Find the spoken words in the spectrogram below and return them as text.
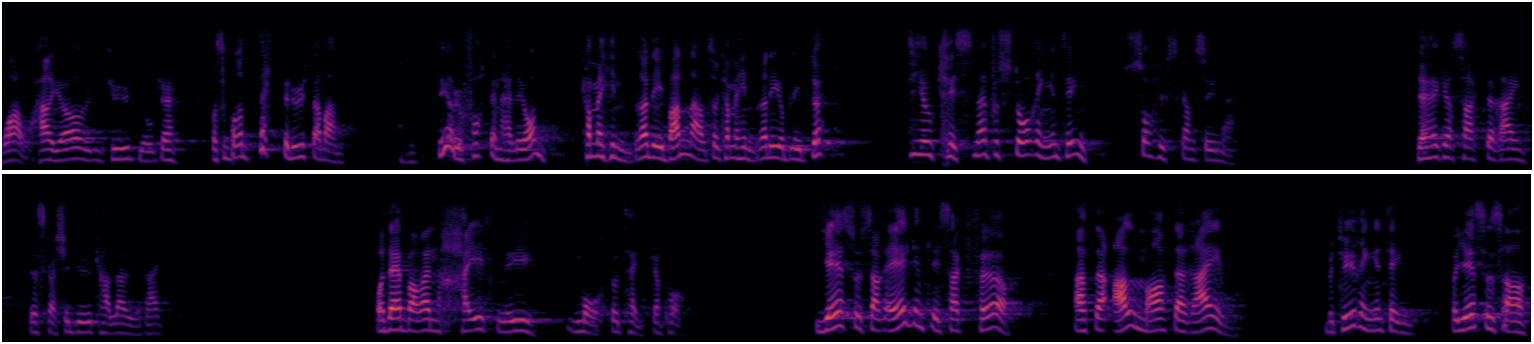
Wow, her gjør Gud noe. Og så bare detter det ut av ham. De har jo fått Den hellige ånd. Kan vi hindre dem i vannet? altså Kan vi hindre dem i å bli døpt? De er jo kristne, forstår ingenting. Så husker han synet. Det jeg har sagt er reint, det skal ikke du kalle ureint. Og det er bare en helt ny måte å tenke på. Jesus har egentlig sagt før at all mat er ren. Betyr ingenting. For Jesus sa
